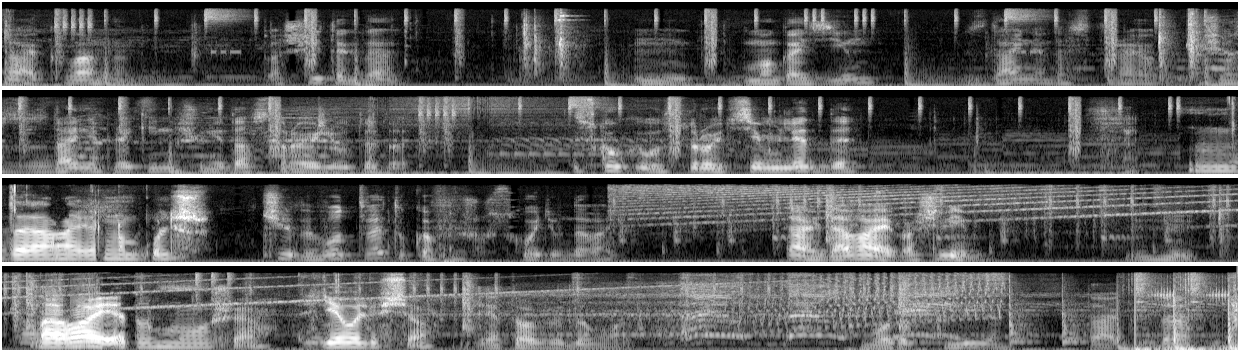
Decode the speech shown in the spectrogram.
Так, ладно. Пошли тогда. В магазин. Здание достраивать. Сейчас здание, прикинь, еще не достроили вот это. И Сколько его строить? 7 лет, да? Да, наверное, больше. Че, вот в эту кафешку сходим, давай. Так, давай, пошли. Мгм. Давай, я думаю, уже сделали все. Я тоже думаю. Вот клиент. Так, здравствуйте.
